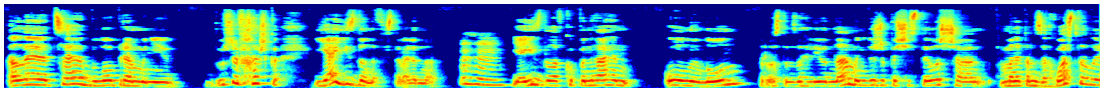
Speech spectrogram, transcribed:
Але це було прям мені дуже важко. Я їздила на фестиваль одна. Угу. Я їздила в Копенгаген all alone, просто взагалі одна. Мені дуже пощастило, що мене там захостили.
